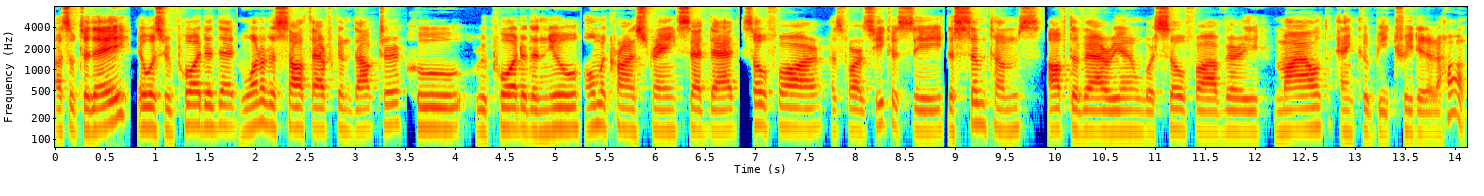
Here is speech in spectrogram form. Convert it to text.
as of today, it was reported that one of the South African doctor who reported a new Omicron strain said that so far, as far as he could see, the symptoms of the variant were so far very mild and could be treated at home.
